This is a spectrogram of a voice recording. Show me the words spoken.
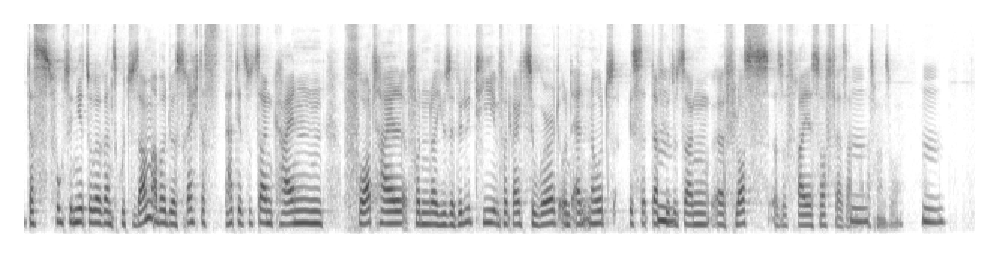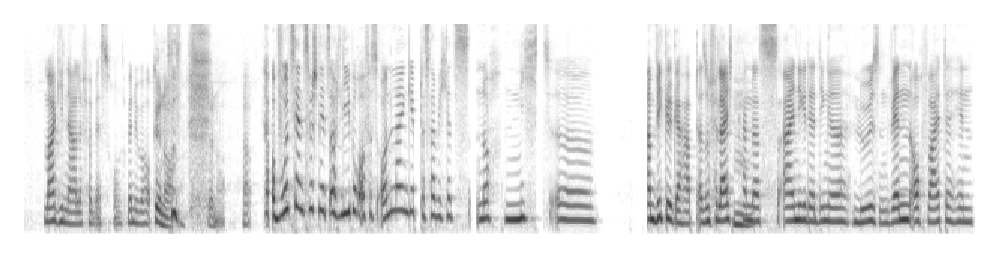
das funktioniert sogar ganz gut zusammen, aber du hast recht, das hat jetzt sozusagen keinen Vorteil von der Usability im Vergleich zu Word und EndNote, ist dafür hm. sozusagen äh, Floss, also freie Software, sagen wir hm. mal so. Hm. Marginale Verbesserung, wenn überhaupt. Genau, genau. Ja. Obwohl es ja inzwischen jetzt auch LibreOffice Online gibt, das habe ich jetzt noch nicht äh, am Wickel gehabt. Also vielleicht hm. kann das einige der Dinge lösen, wenn auch weiterhin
